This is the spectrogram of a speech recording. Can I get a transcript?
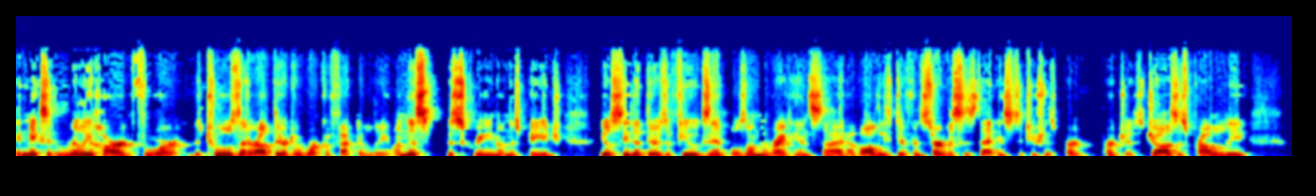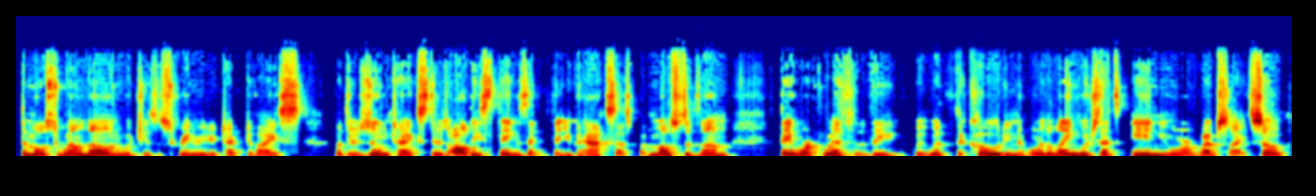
it makes it really hard for the tools that are out there to work effectively. On this, this screen, on this page, you'll see that there's a few examples on the right-hand side of all these different services that institutions purchase. JAWS is probably the most well-known, which is a screen reader type device but there's Zoom text, there's all these things that, that you can access, but most of them, they work with the, with, the code in, or the language that's in your website. So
